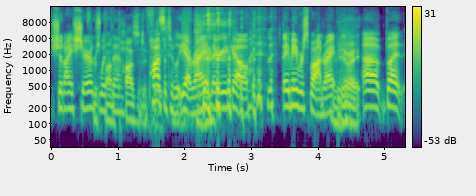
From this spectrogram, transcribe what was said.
Should I share with them positively. Positively, yeah, right. There you go. they may respond, right? Yeah, right. Uh, but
